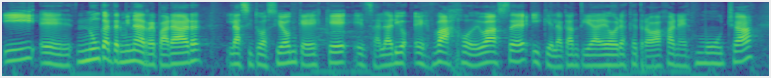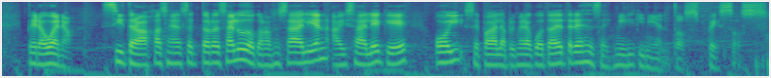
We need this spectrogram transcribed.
y eh, nunca termina de reparar la situación que es que el salario es bajo de base y que la cantidad de horas que trabajan es mucha. Pero bueno, si trabajas en el sector de salud o conoces a alguien, avísale que hoy se paga la primera cuota de 3 de 6.500 pesos.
